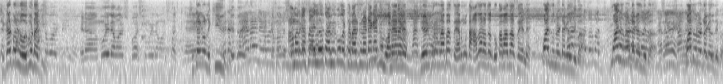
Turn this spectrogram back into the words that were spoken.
স্বীকার করলে স্বীকার করলে কি আমার কাছে আইলেও তো আমি পকেটে বার করে টাকা দিব মনে আগে জেল করে লাভ আছে এর মধ্যে হাজার হাজার দোকাবাজ আছে এনে। কয়জনের টাকা দিবা? কয়জনের টাকা দিবা? কয়জনের টাকা দিবা?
